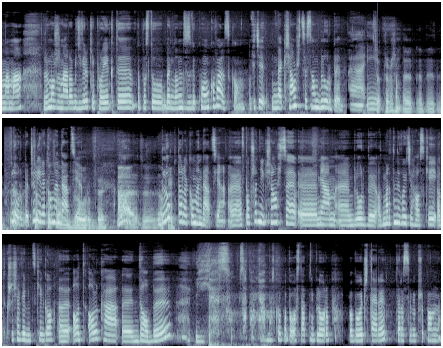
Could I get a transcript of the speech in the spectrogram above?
mama, że może narobić wielkie projekty, po prostu będąc zwykłą Kowalską. Wiecie, na książce są blurby. E, I Co, przepraszam. e, e, e, Blurby, czyli co- to rekomendacje. Blurby. A, e, okej. Blurb to rekomendacja. W poprzedniej książce miałam blurby od Martyny Wojciechowskiej, od Krzysia Wielickiego, od Olka Doby. Jezu, zapomniałam od kogo był ostatni blurb, bo były cztery, zaraz sobie przypomnę.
